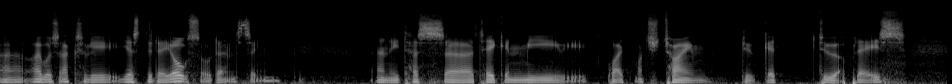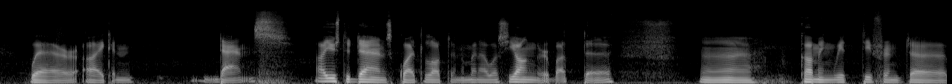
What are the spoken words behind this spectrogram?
Uh, I was actually yesterday also dancing, and it has uh, taken me quite much time to get to a place where I can dance. I used to dance quite a lot when I was younger, but uh, uh, coming with different uh,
